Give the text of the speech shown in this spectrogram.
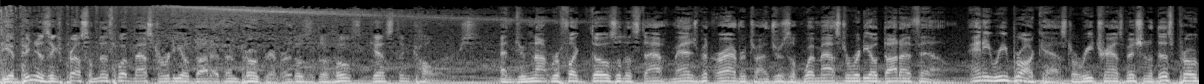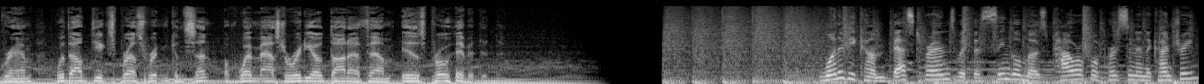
The opinions expressed on this WebmasterRadio.fm program are those of the host, guests, and callers, and do not reflect those of the staff, management, or advertisers of WebmasterRadio.fm. Any rebroadcast or retransmission of this program without the express written consent of WebmasterRadio.fm is prohibited. Want to become best friends with the single most powerful person in the country?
